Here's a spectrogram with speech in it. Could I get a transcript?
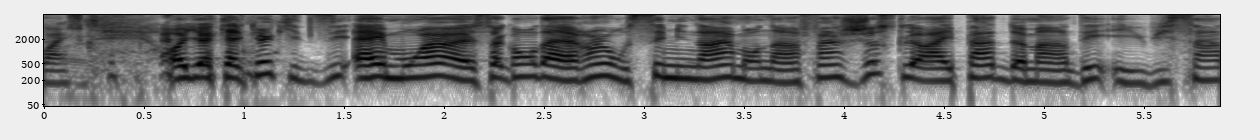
Ouais. Ah, Il y a quelqu'un qui dit Hey, moi, euh, secondaire 1 au séminaire, mon enfant, juste le iPad demandé est 800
